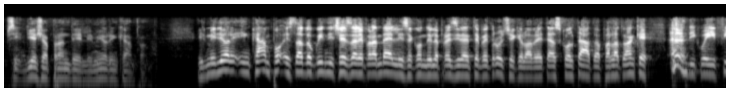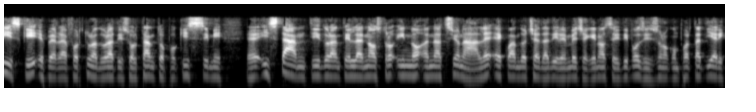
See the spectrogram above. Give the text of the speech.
Sì, 10 a Prandelli, il migliore in campo. Il migliore in campo è stato quindi Cesare Prandelli, secondo il presidente Petrucci, che lo avrete ascoltato. Ha parlato anche di quei fischi, per fortuna durati soltanto pochissimi eh, istanti durante il nostro inno nazionale. E quando c'è da dire invece che i nostri tifosi si sono comportati ieri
